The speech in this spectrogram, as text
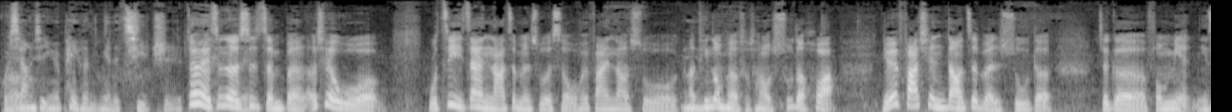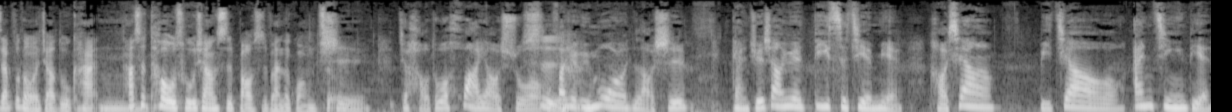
我相信，因为配合里面的气质、嗯，对，真的是整本。而且我我自己在拿这本书的时候，我会发现到说，呃，听众朋友手上有书的话，嗯、你会发现到这本书的这个封面，你在不同的角度看，嗯、它是透出像是宝石般的光泽，是，就好多话要说。是，我发现于墨老师感觉上，因为第一次见面，好像比较安静一点。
